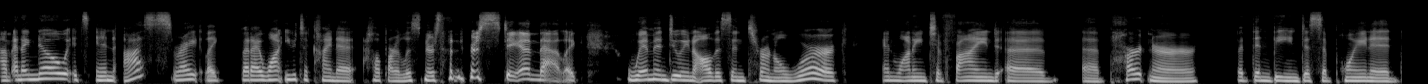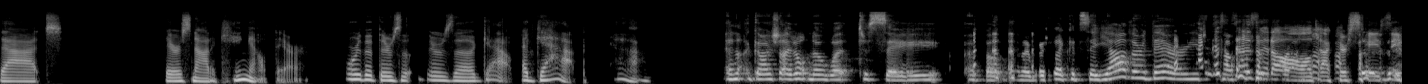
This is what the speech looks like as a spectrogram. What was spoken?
um, and i know it's in us right like but i want you to kind of help our listeners understand that like women doing all this internal work and wanting to find a, a partner but then being disappointed that there's not a king out there or that there's a there's a gap a gap yeah and uh, gosh, I don't know what to say about that. I wish I could say, yeah, they're there. You just says it all, Dr. Stacey.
